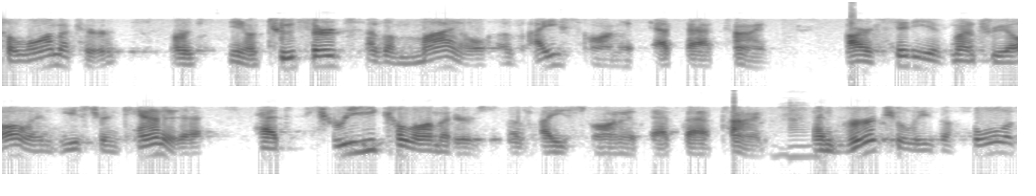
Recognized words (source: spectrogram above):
kilometer, or you know, two thirds of a mile of ice on it at that time. Our city of Montreal in eastern Canada had three kilometers of ice on it at that time. And virtually the whole of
